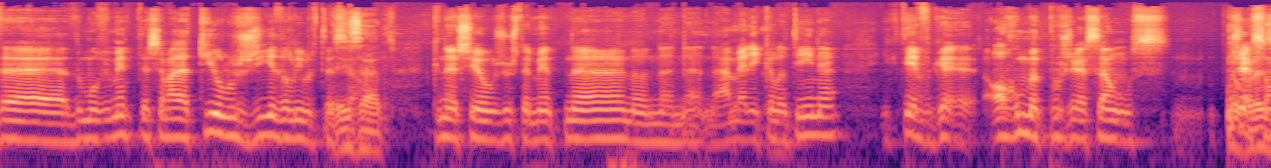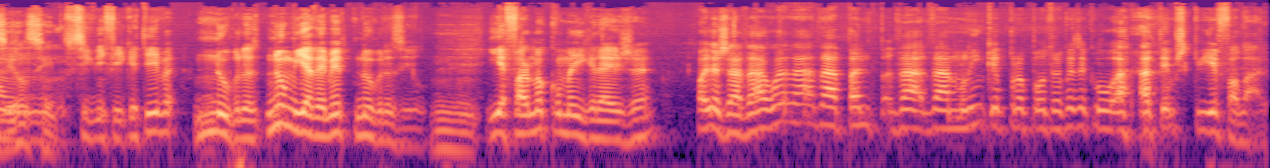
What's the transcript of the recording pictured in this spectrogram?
da- do movimento da chamada Teologia da Libertação. Exato. Que nasceu justamente na, na- na- na América Latina e que teve ga- alguma projeção, projeção Brasil, sim. significativa, no, nomeadamente no Brasil. Uhum. E a forma como a Igreja. Olha, já dá agora, dá, dá, dá, dá melinca para outra coisa que eu há tempos queria falar.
